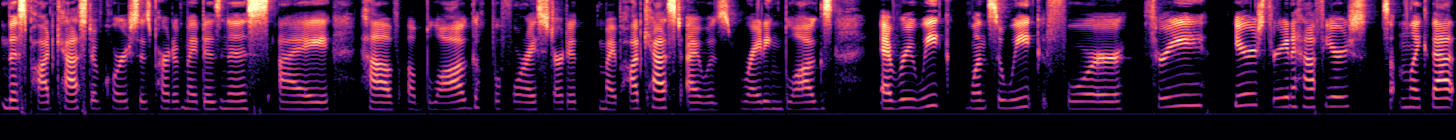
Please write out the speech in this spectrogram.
This podcast, of course, is part of my business. I have a blog. Before I started my podcast, I was writing blogs every week, once a week for three years, three and a half years, something like that.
